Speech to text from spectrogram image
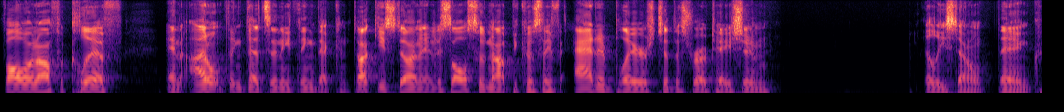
falling off a cliff. And I don't think that's anything that Kentucky's done. And it's also not because they've added players to this rotation. At least I don't think.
